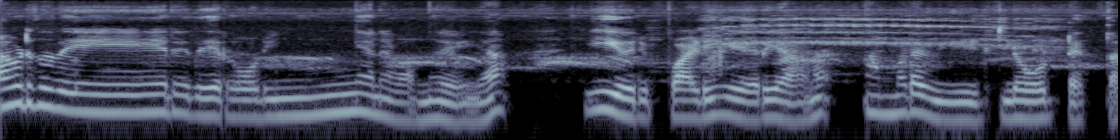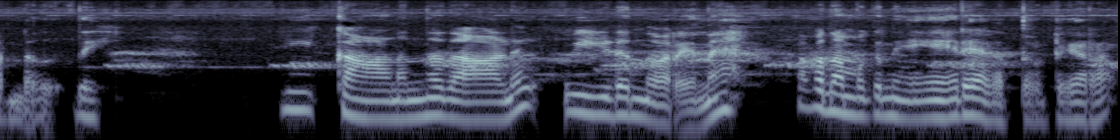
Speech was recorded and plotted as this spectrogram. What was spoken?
അവിടുന്ന് നേരെ ഇതേ റോഡ് ഇങ്ങനെ വന്നു കഴിഞ്ഞാൽ ഈ ഒരു പടി കയറിയാണ് നമ്മുടെ വീട്ടിലോട്ട് എത്തേണ്ടത്. ദേ ഈ കാണുന്നതാണ് വീടെന്ന് പറയുന്നത് അപ്പോൾ നമുക്ക് നേരെ അകത്തോട്ട് കയറാം.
